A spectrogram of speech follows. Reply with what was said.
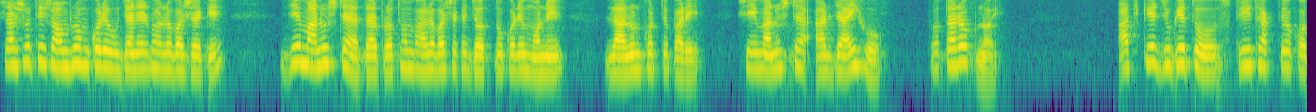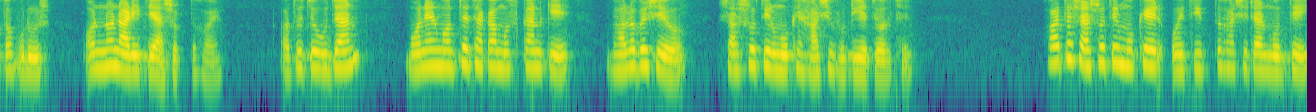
শাশ্বতী সম্ভ্রম করে উজানের ভালোবাসাকে, যে মানুষটা তার প্রথম ভালোবাসাকে যত্ন করে মনে লালন করতে পারে, সেই মানুষটা আর যাই হোক, প্রতারক নয়। আজকের যুগে তো স্ত্রী থাকতেও কত পুরুষ অন্য নারীতে আসক্ত হয়। অথচ উজান মনের মধ্যে থাকা মুস্কানকে ভালোবেসেও শাশ্বতীর মুখে হাসি ফুটিয়ে চলছে। হয়তো শাশ্বতীর মুখের ওই তৃপ্ত হাসিটার মধ্যেই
